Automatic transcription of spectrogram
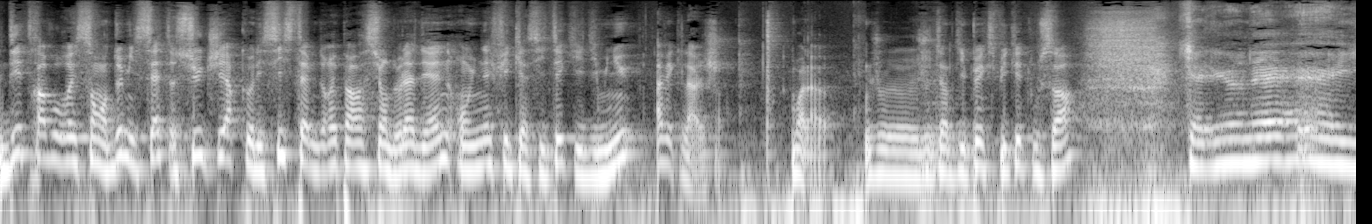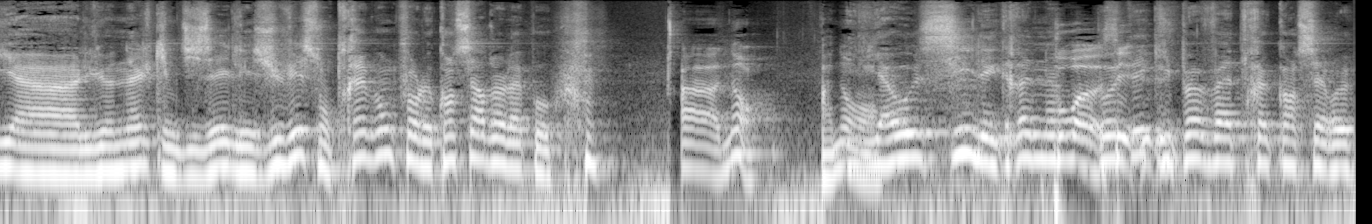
Des travaux récents en 2007 suggèrent que les systèmes de réparation de l'ADN ont une efficacité qui diminue avec l'âge. Voilà, je t'ai un petit peu expliqué tout ça. Il y, a Lionel, y a Lionel qui me disait les UV sont très bons pour le cancer de la peau. Ah non. Ah non. Il y a aussi les graines Pour, euh, beauté qui peuvent être cancéreux.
